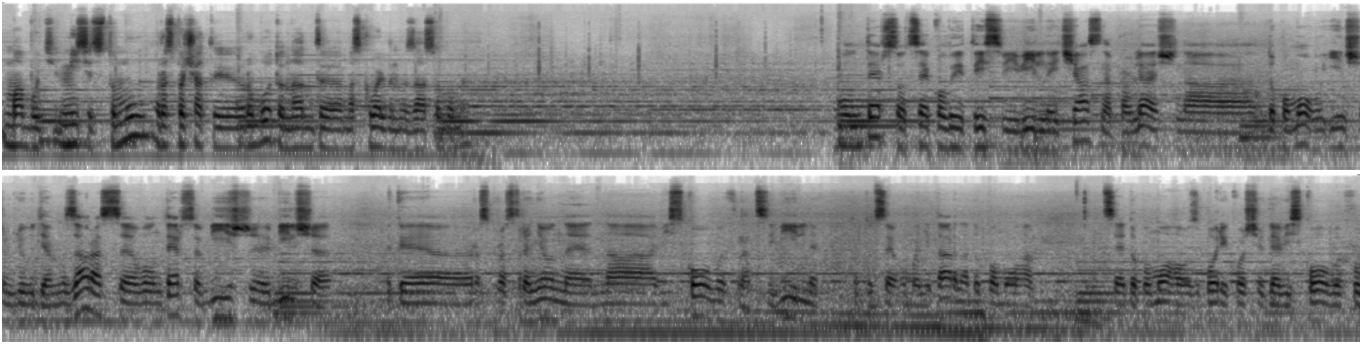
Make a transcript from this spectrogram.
мабуть, місяць тому розпочати роботу над е, маскувальними засобами. Волонтерство це коли ти свій вільний час направляєш на допомогу іншим людям. Зараз е, волонтерство більш більше таке розпространене на військових, на цивільних, тобто це гуманітарна допомога, це допомога у зборі коштів для військових, у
